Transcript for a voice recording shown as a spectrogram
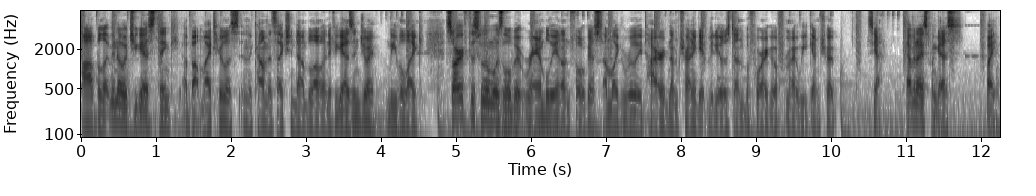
Uh, but let me know what you guys think about my tier list in the comment section down below. And if you guys enjoy, leave a like. Sorry if this one was a little bit rambly and unfocused. I'm like really tired and I'm trying to get videos done before I go for my weekend trip. So yeah, have a nice one, guys. Bye.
